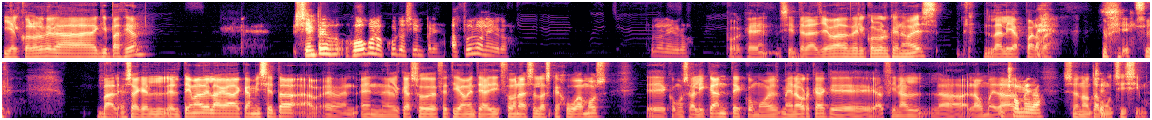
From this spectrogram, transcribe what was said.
¿Y el color de la equipación? Siempre juego con oscuro, siempre. Azul o negro negro. Porque si te la llevas del color que no es, la lías parda. sí. Vale, o sea que el, tema de la camiseta, en, el caso de efectivamente hay zonas en las que jugamos, eh, como es Alicante, como es Menorca, que al final la, humedad, se nota muchísimo.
